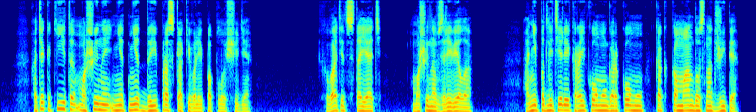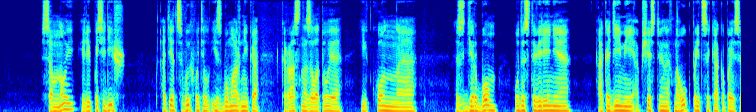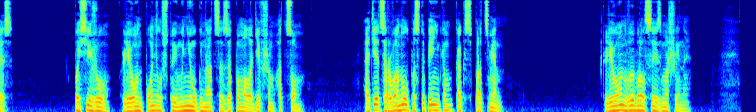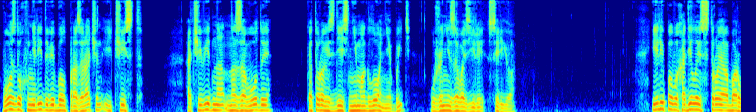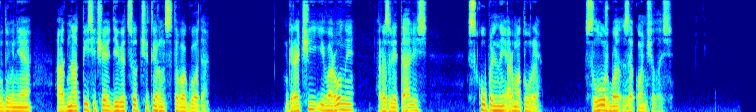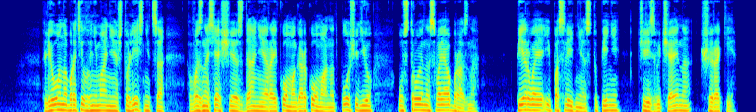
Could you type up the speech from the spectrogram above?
Хотя какие-то машины нет-нет, да и проскакивали по площади. «Хватит стоять!» Машина взревела. Они подлетели к райкому горкому, как командос на джипе. «Со мной или посидишь?» Отец выхватил из бумажника красно-золотое иконное с гербом удостоверение Академии общественных наук при ЦК КПСС. «Посижу», Леон понял, что ему не угнаться за помолодевшим отцом. Отец рванул по ступенькам, как спортсмен. Леон выбрался из машины. Воздух в Нелидове был прозрачен и чист. Очевидно, на заводы, которых здесь не могло не быть, уже не завозили сырье. Или повыходило из строя оборудование 1914 года. Грачи и вороны разлетались с купольной арматуры. Служба закончилась. Леон обратил внимание, что лестница, возносящая здание райкома-горкома над площадью, устроена своеобразно. Первая и последняя ступени чрезвычайно широки.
